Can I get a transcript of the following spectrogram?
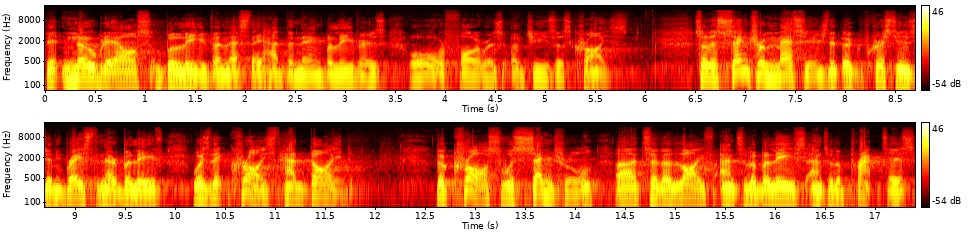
that nobody else believed unless they had the name believers or, followers of Jesus Christ. So, the central message that the Christians embraced in their belief was that Christ had died. The cross was central uh, to the life and to the beliefs and to the practice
